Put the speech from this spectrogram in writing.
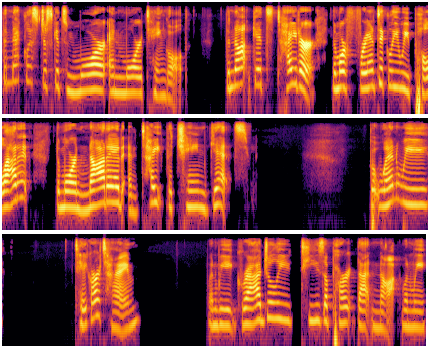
the necklace just gets more and more tangled. The knot gets tighter. The more frantically we pull at it, the more knotted and tight the chain gets. But when we take our time, when we gradually tease apart that knot, when we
